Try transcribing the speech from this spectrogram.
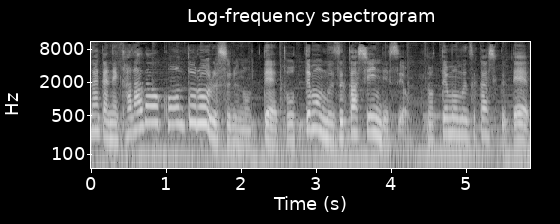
なんかね体をコントロールするのってとっても難しいんですよとっても難しくて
